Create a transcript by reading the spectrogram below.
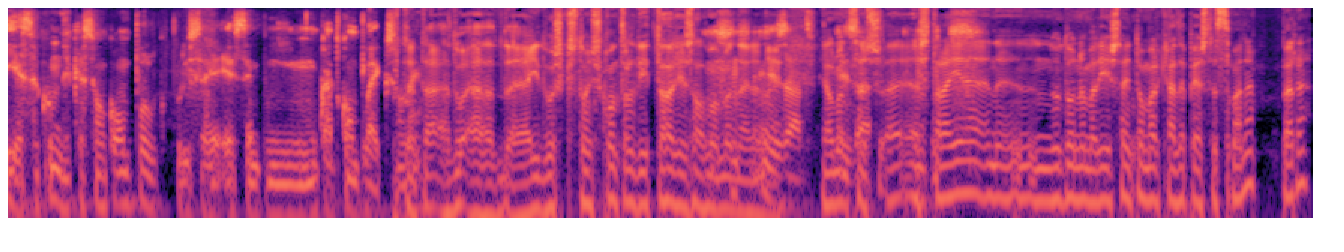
e essa comunicação com o público, por isso é, é sempre um, um bocado complexo. Portanto, é? há, há, aí duas questões contraditórias de alguma maneira. É? exato, exato. A, a estreia no Dona Maria está então marcada para esta semana? Para?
